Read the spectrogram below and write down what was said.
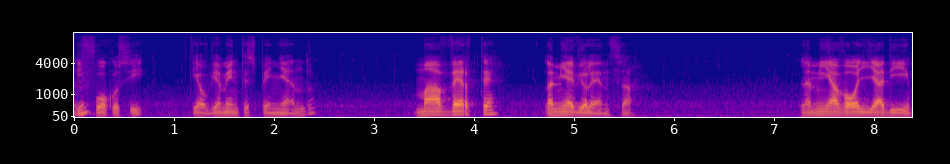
il Mhm. fuoco si stia ovviamente spegnendo, ma avverte la mia violenza, la mia voglia di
